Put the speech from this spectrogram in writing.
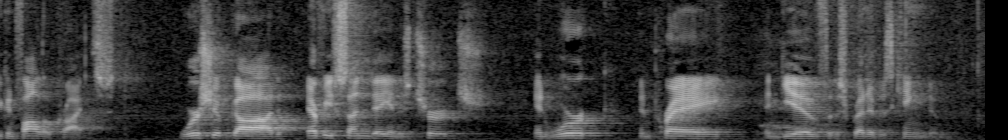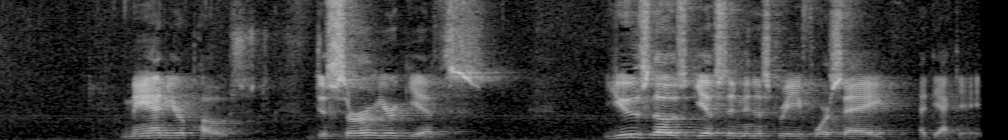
You can follow Christ, worship God every Sunday in His church, and work and pray and give for the spread of His kingdom. Man your post, discern your gifts, use those gifts in ministry for, say, a decade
